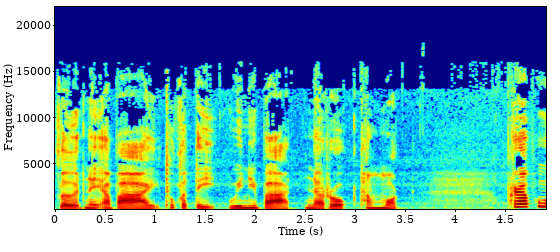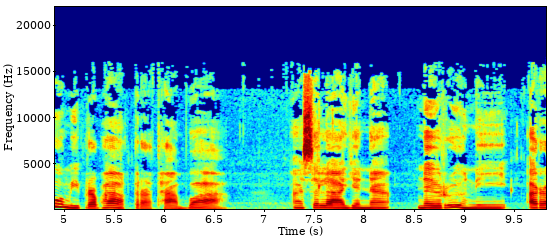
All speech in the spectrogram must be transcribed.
เกิดในอบาย ทุกติ วินิบาตนรกทั้งหมด พระผู้มีพระภาคตรัสถามว่าอาสลายนะ ในเรื่องนี้อะไร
